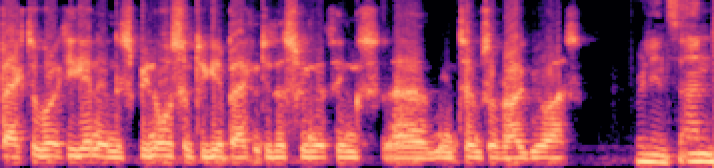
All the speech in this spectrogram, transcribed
back to work again. And it's been awesome to get back into the swing of things um, in terms of rugby wise. Brilliant. And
